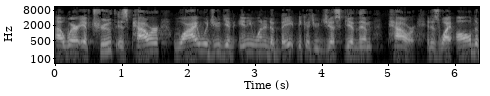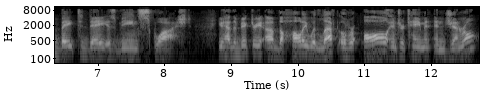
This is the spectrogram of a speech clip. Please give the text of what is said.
uh, where if truth is power, why would you give anyone a debate? Because you just give them power. It is why all debate today is being squashed. You have the victory of the Hollywood left over all entertainment in general.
